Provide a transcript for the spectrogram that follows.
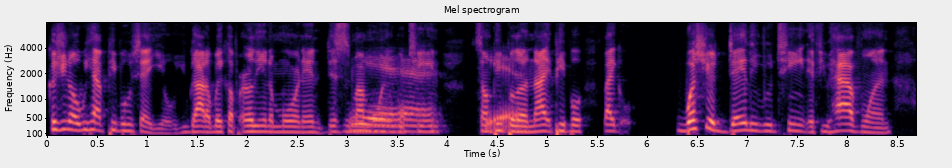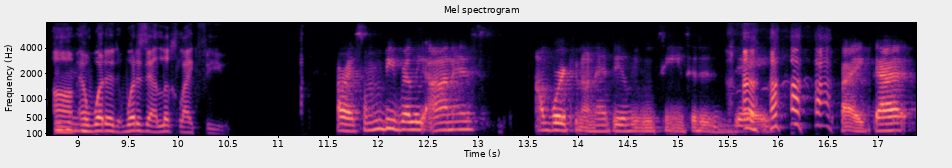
Because you know we have people who say, yo, you got to wake up early in the morning. This is my yeah. morning routine. Some yeah. people are night people. Like, what's your daily routine if you have one? Um, mm-hmm. and what it, what does that look like for you? All right, so I'm gonna be really honest. I'm working on that daily routine to this day. like that,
